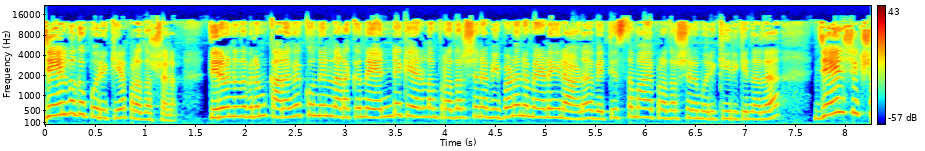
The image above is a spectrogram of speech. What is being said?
ജയിൽ വകുപ്പ് ഒരുക്കിയ പ്രദർശനം. തിരുവനന്തപുരം കനകക്കുന്നിൽ നടക്കുന്ന എന്റെ കേരളം പ്രദർശന വിപണന മേളയിലാണ് വ്യത്യസ്തമായ പ്രദർശനം ഒരുക്കിയിരിക്കുന്നത്. ജയിൽ ശിക്ഷ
